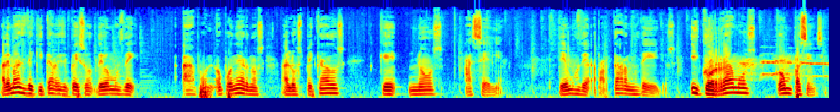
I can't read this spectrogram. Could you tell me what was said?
Además de quitar ese peso, debemos de oponernos a los pecados que nos asedian. Debemos de apartarnos de ellos y corramos con paciencia.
